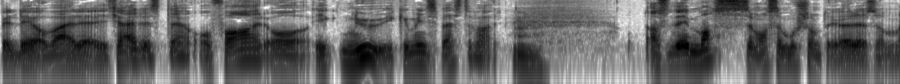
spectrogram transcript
det å være kjæreste og far, og nå ikke minst bestefar. Mm. Altså Det er masse, masse morsomt å gjøre som,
